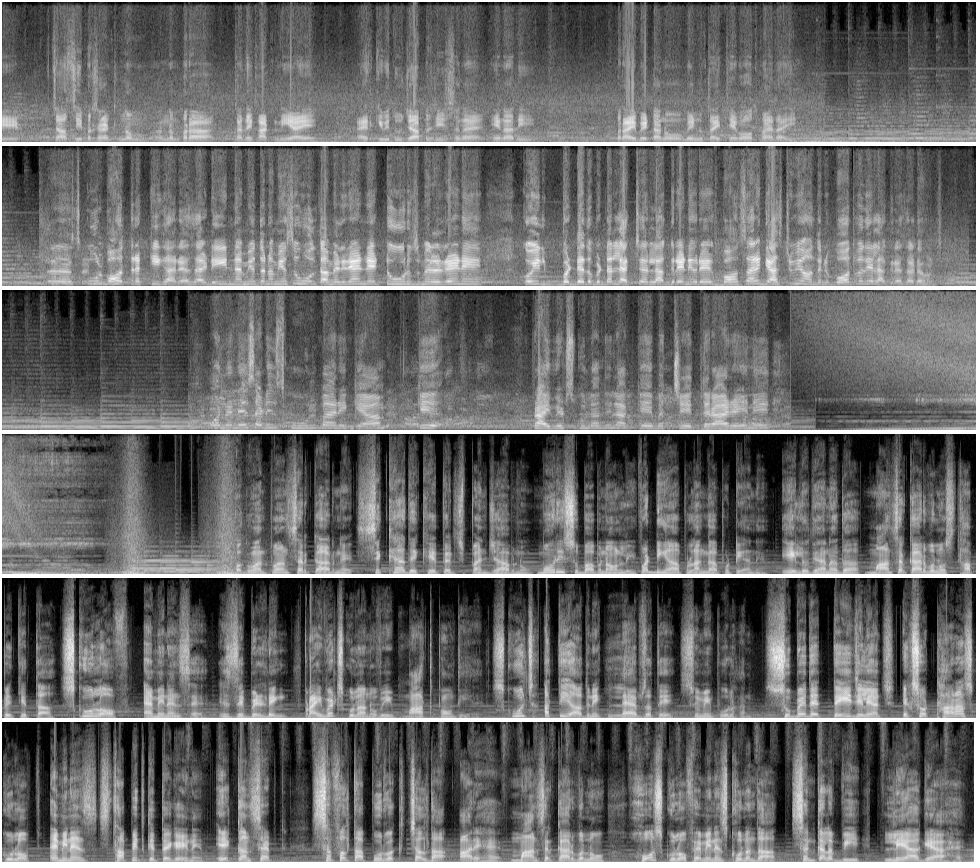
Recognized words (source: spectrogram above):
85% ਨੰਬ- ਨੰਬਰ ਕਦੇ ਘੱਟ ਨਹੀਂ ਆਏ। ਐਰਕੀ ਵੀ ਦੂਜਾ ਪੋਜੀਸ਼ਨ ਹੈ ਇਹਨਾਂ ਦੀ ਪ੍ਰਾਈਵੇਟਾਂ ਨੂੰ ਮੈਨੂੰ ਤਾਂ ਇੱਥੇ ਬਹੁਤ ਫਾਇਦਾ ਜੀ। ਸਕੂਲ ਬਹੁਤ ਤਰੱਕੀ ਕਰ ਰਿਹਾ ਸਾਡੀ ਨਵੀਆਂ ਤੋਂ ਨਵੀਆਂ ਸਹੂਲਤਾਂ ਮਿਲ ਰਹੀਆਂ ਨੇ ਟੂਰਸ ਮਿਲ ਰਹੇ ਨੇ ਕੋਈ ਵੱਡੇ ਤੋਂ ਵੱਡਾ ਲੈਕਚਰ ਲੱਗ ਰਹੇ ਨੇ ਉਰੇ ਬਹੁਤ ਸਾਰੇ ਗੈਸਟ ਵੀ ਆਉਂਦੇ ਨੇ, ਬਹੁਤ ਵਧੀਆ ਲੱਗ ਰਿਹਾ ਸਾਡਾ ਹੁਣ। ਉਹਨਾਂ ਨੇ ਸਾਡੇ ਸਕੂਲ ਬਾਰੇ ਕਿਹਾ ਕਿ ਪ੍ਰਾਈਵੇਟ ਸਕੂਲਾਂ ਦੇ ਇਲਾਕੇ ਬੱਚੇ ਇੱਧਰ ਆ ਰਹੇ ਨੇ। ਭਗਵੰਤ ਮਾਨ ਸਰਕਾਰ ਨੇ ਸਿੱਖਿਆ ਦੇ ਖੇਤਰ 'ਚ ਪੰਜਾਬ ਨੂੰ ਮੋਹਰੀ ਸੂਬਾ ਬਣਾਉਣ ਲਈ ਵੱਡੀਆਂ ਪਲਾਂਘਾਂ ਪੁੱਟੀਆਂ ਨੇ। ਇਹ ਲੁਧਿਆਣਾ ਦਾ ਮਾਨ ਸਰਕਾਰ ਵੱਲੋਂ ਸਥਾਪਿਤ ਕੀਤਾ ਸਕੂਲ ਆਫ ਐਮੀਨੈਂਸ ਹੈ ਇਸ ਦੀ ਬਿਲਡਿੰਗ ਪ੍ਰਾਈਵੇਟ ਸਕੂਲਾਂ ਨੂੰ ਵੀ ਮਾਤ ਪਾਉਂਦੀ ਹੈ। ਸਕੂਲ 'ਚ ਅਤੀ ਆਧੁਨਿਕ ਲੈਬਸ ਅਤੇ ਸਵਿਮਿੰਗ ਪੂਲ ਹਨ। ਸੂਬੇ ਦੇ 23 ਜ਼ਿਲ੍ਹਿਆਂ 'ਚ 118 ਸਕੂਲ ਆਫ ਐਮੀਨੈਂਸ ਸਥਾਪਿਤ ਕੀਤੇ ਗਏ ਨੇ। ਇਹ ਕਨਸੈਪਟ ਸਫਲਤਾਪੂਰਵਕ ਚੱਲਦਾ ਆ ਰਿਹਾ ਹੈ। ਮਾਨ ਸਰਕਾਰ ਵੱਲੋਂ ਹੋਰ ਸਕੂਲ ਆਫ ਐਮੀਨੈਂਸ ਖੋਲਣ ਦਾ ਸੰਕਲਪ ਵੀ ਲਿਆ ਗਿਆ ਹੈ।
